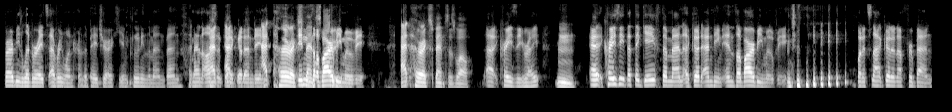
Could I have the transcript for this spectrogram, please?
Barbie liberates everyone from the patriarchy, including the men, Ben. Men also At- get a good ending At her expense. in expense. the too. Barbie movie. At her expense as well. Uh, crazy, right? Mm. Uh, crazy that they gave the men a good ending in the Barbie movie, but it's not good enough for Ben.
